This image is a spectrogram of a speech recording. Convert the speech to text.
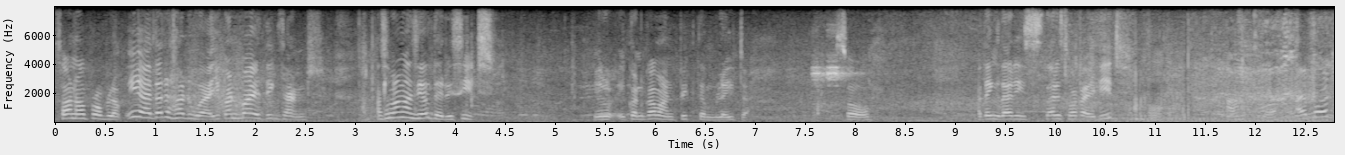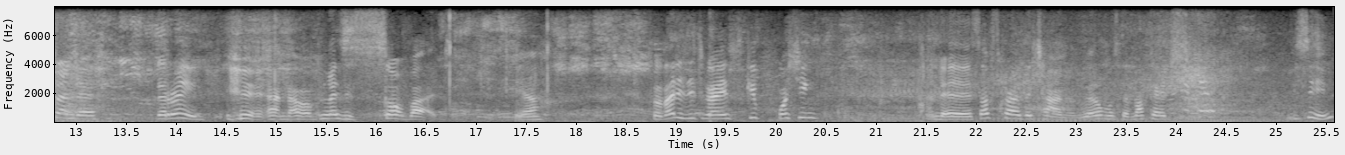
So no problem. Yeah, that hardware you can buy things and as long as you have the receipt, you, you can come and pick them later. So I think that is that is what I did. Uh, yeah. I bought and uh, the rain and our place is so bad. Yeah. So that is it, guys. Keep watching and uh, subscribe the channel. We're almost at the market. You see,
